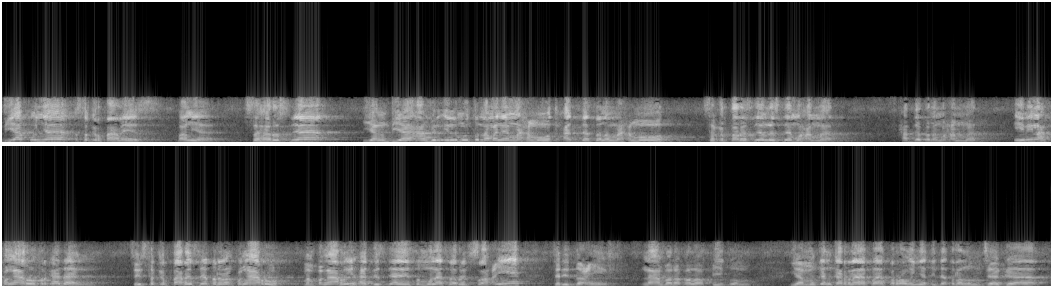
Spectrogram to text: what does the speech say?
Dia punya sekretaris, paham ya? Seharusnya yang dia ambil ilmu itu namanya Mahmud, haddatsana Mahmud. Sekretarisnya nulisnya Muhammad. Haddatsana Muhammad. Inilah pengaruh terkadang. Jadi sekretarisnya terkadang pengaruh, mempengaruhi hadisnya yang semula sahih jadi dhaif. Nah, barakallahu fikum. Ya mungkin karena apa? Perawinya tidak terlalu menjaga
